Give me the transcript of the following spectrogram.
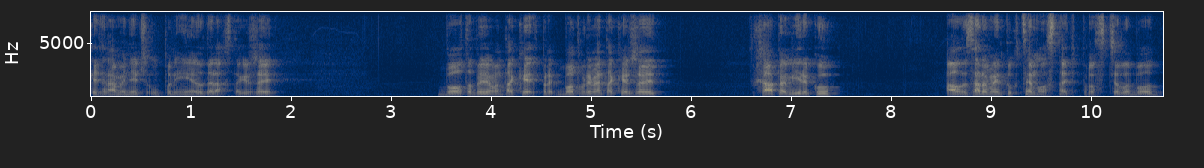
Keď hráme niečo úplne iné doteraz. Takže bolo to pre mňa také, pre, bolo to pre mňa také, že chápem Jirku, ale zároveň tu chcem ostať proste, lebo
